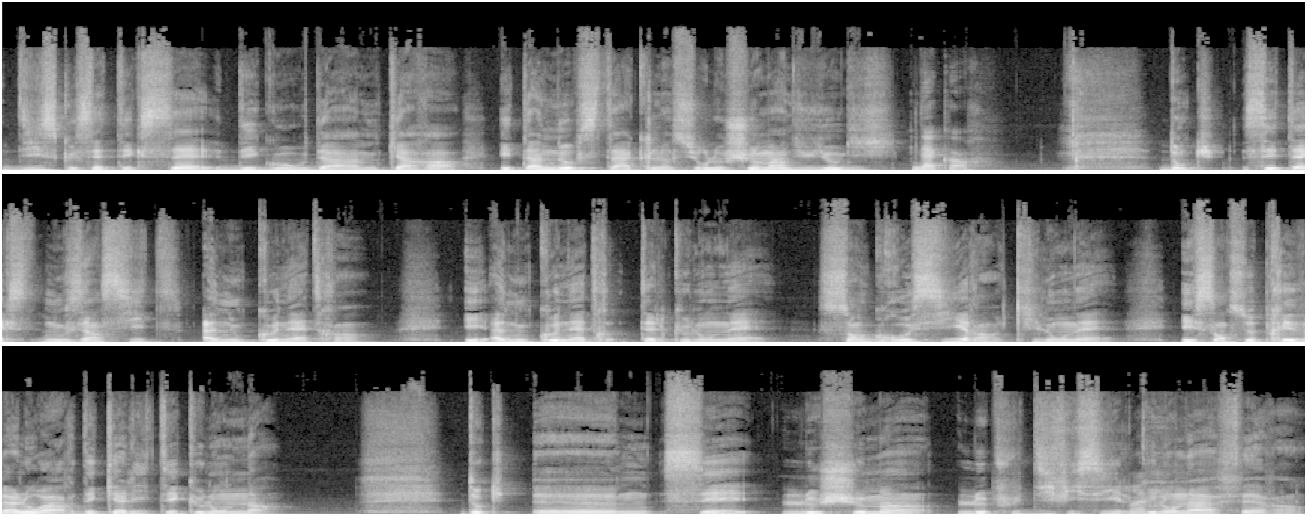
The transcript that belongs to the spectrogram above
disent que cet excès d'ego ou d'ahamkara est un obstacle sur le chemin du yogi. D'accord. Donc ces textes nous incitent à nous connaître et à nous connaître tel que l'on est, sans grossir qui l'on est, et sans se prévaloir des qualités que l'on a. Donc, euh, c'est le chemin le plus difficile que l'on a à faire. Hein.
